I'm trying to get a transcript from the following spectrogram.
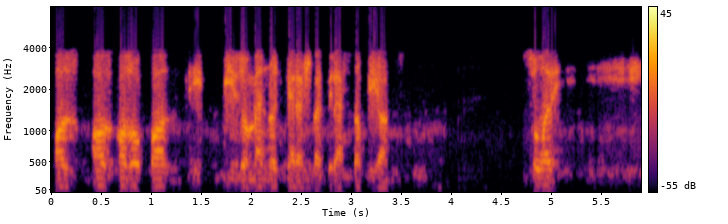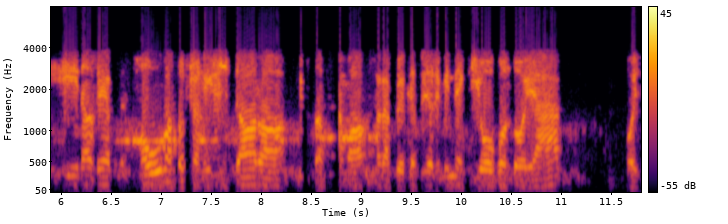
az, az, azokban bízom benne, hogy keresleti lesz a piac. Szóval én azért, ha óvatosan is, de arra biztatnám a szereplőket, hogy mindenki jól gondolja hogy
